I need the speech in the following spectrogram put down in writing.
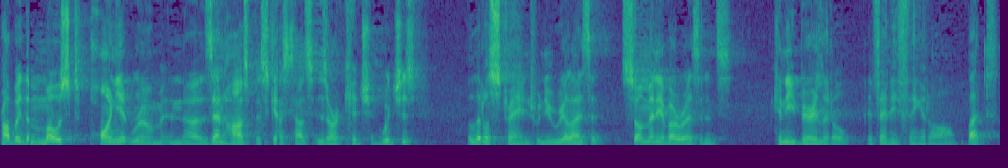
Probably the most poignant room in a Zen Hospice guest house is our kitchen, which is a little strange when you realize that so many of our residents can eat very little, if anything at all, but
